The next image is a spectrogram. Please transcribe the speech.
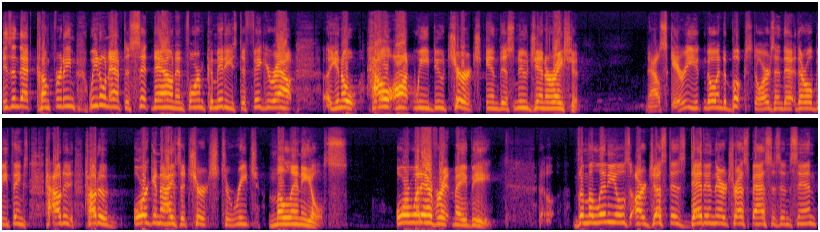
Isn't that comforting? We don't have to sit down and form committees to figure out, uh, you know, how ought we do church in this new generation. Now, scary, you can go into bookstores and there, there will be things how to, how to organize a church to reach millennials or whatever it may be. The millennials are just as dead in their trespasses and sin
